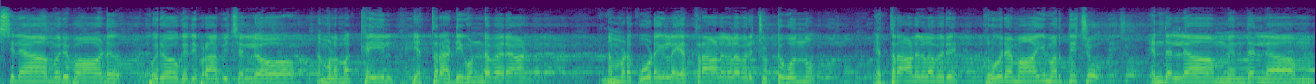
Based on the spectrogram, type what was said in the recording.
ഇസ്ലാം ഒരുപാട് പുരോഗതി പ്രാപിച്ചല്ലോ നമ്മൾ മക്കയിൽ എത്ര അടി കൊണ്ടവരാണ് നമ്മുടെ കൂടെയുള്ള എത്ര ആളുകൾ അവർ ചുട്ടുകൊന്നു എത്ര ആളുകൾ അവർ ക്രൂരമായി മർദ്ദിച്ചു? എന്തെല്ലാം എന്തെല്ലാം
